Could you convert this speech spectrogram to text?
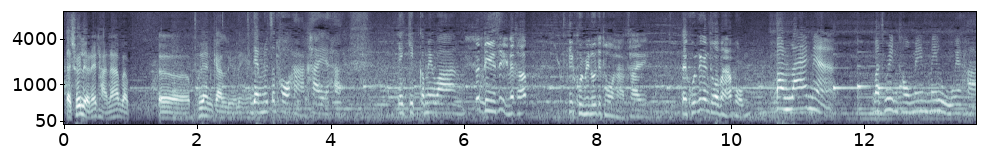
แต่ช่วยเหลือในฐานะแบบเออเพื่อนกันหรืออะไรเงี้ยเดี๋ยวไม่รู้จะโทรหาใครอะค่ะยายกิฟก็ไม่ว่าง ก็ดีสิอีกนะครับ ที่คุณไม่รู้จะโทรหาใคร แต่คุณก็ยังโทรมาหาผม ตอนแรกเนี่ยมัทุรินเขาไม่ไม่รู้ไงคะ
